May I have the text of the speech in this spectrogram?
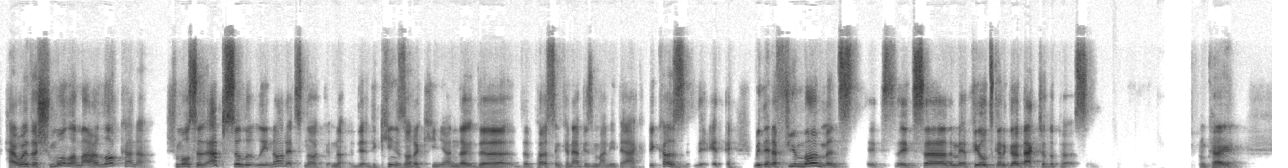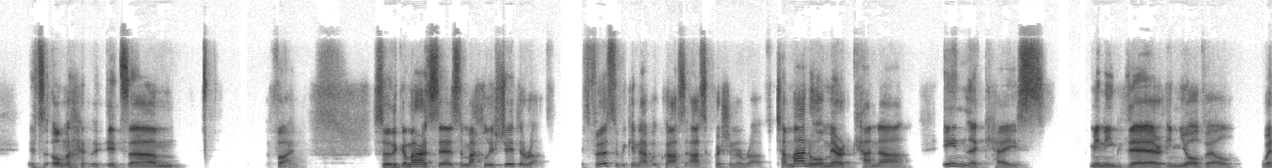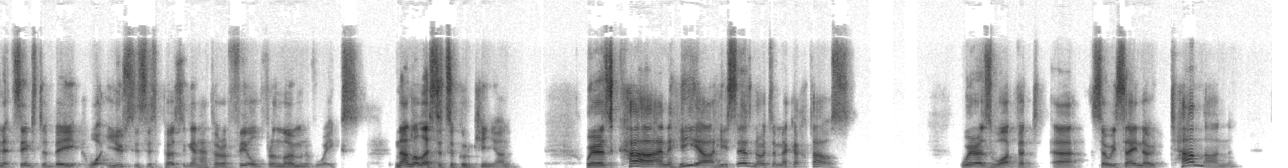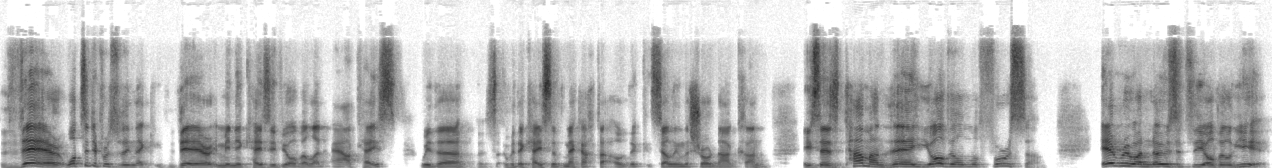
However, Shmuel Amar lo kana. Shmuel says absolutely not. It's not, no, the, the king is not a kinyan. The, the, the person can have his money back because it, it, within a few moments, it's it's uh, the field's going to go back to the person. Okay, it's almost it's um fine. So the Gemara says, Rav. It's first that we can have a ask a question of Rav. Tamanu Omer Kana, in the case, meaning there in Yovel, when it seems to be, what use is this person going to have for a field for a moment of weeks? Nonetheless, it's a good kinyan. Whereas Ka and here, he says, no, it's a Mekach Taos. Whereas what? Uh, so we say, no, Taman, there, what's the difference between like there, in the case of Yovel and our case? with a with a case of mekach of the selling the shor nagchan. He says taman there yovel mufursa. Everyone knows it's the yovel year.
